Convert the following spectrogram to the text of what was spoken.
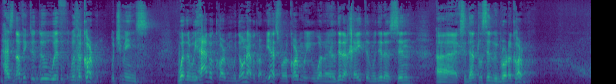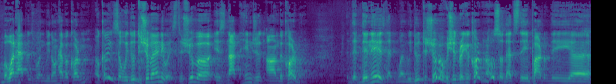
has nothing to do with, with a korban, which means whether we have a korban, we don't have a korban. Yes, for a korban, we, when we did a chait and we did a sin, uh, accidental sin, we brought a korban. But what happens when we don't have a korban? Okay, so we do teshuva anyways. Teshuva is not hinged on the korban. The din is that when we do teshuva, we should bring a korban also. That's the part of the. Uh,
